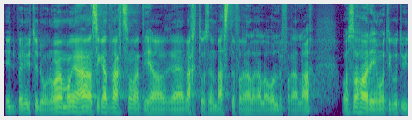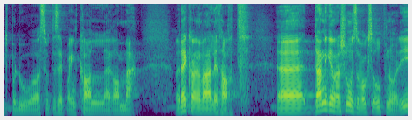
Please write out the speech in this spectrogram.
Ut på en utedo. Noen, mange her har sikkert vært sånn at de har vært hos en besteforelder eller oldeforelder, og så har de måttet gått ut på do og satt seg på en kald ramme. Og det kan jo være litt hardt. Eh, denne generasjonen som vokser opp nå, de,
